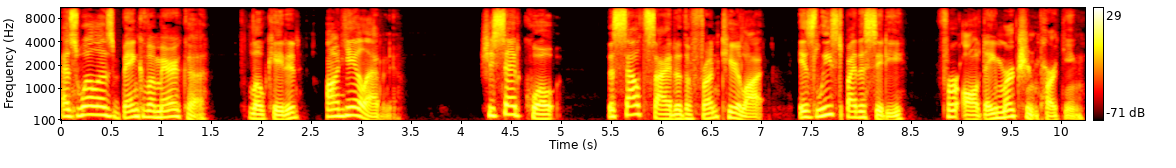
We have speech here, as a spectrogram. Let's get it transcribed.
as well as Bank of America located on Yale Avenue. She said, quote, "The south side of the Frontier lot is leased by the city for all-day merchant parking,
